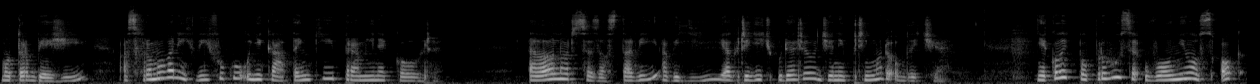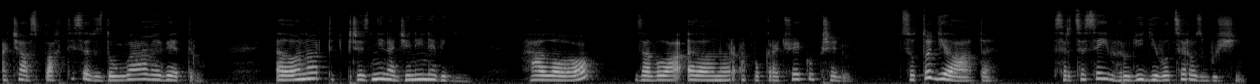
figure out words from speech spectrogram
Motor běží a z chromovaných výfuků uniká tenký pramínek kouře. Eleanor se zastaví a vidí, jak řidič udeřil Jenny přímo do obličeje. Několik popruhů se uvolnilo z ok a část plachty se vzdouvá ve větru. Eleanor teď přes ní na Jenny nevidí. Halo? Zavolá Eleanor a pokračuje ku předu. Co to děláte? Srdce se jí v hrudi divoce rozbuší.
